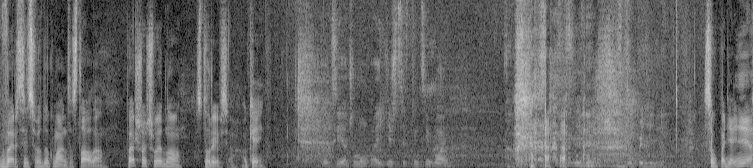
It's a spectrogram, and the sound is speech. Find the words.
Версія цього документа стала перша, очевидно, створився. Окей. Олексій, а чому айдішці в кінці Y? Співпадіння. Совпадіння?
